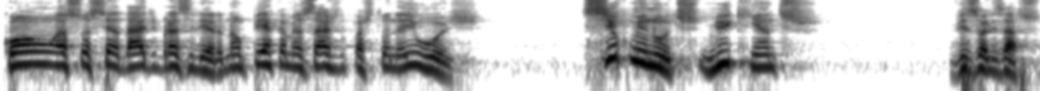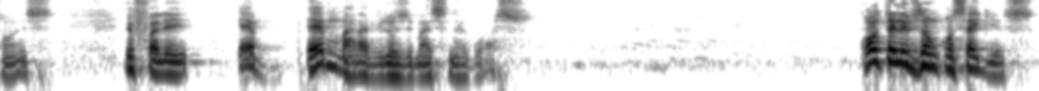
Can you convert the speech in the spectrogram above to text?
com a sociedade brasileira? Não perca a mensagem do pastor Neil hoje. Cinco minutos, 1.500 visualizações. Eu falei, é, é maravilhoso demais esse negócio. Qual televisão consegue isso?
